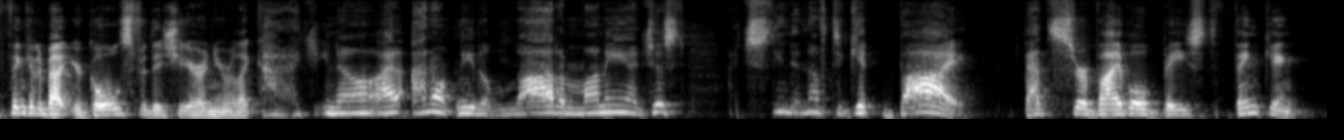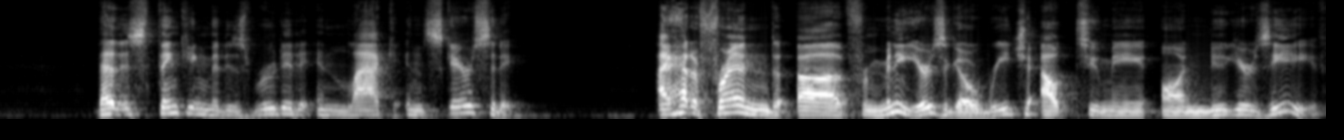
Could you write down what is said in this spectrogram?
thinking about your goals for this year and you were like, God, you know, I, I don't need a lot of money. I just, I just need enough to get by. That's survival based thinking. That is thinking that is rooted in lack and scarcity. I had a friend uh, from many years ago reach out to me on New Year's Eve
